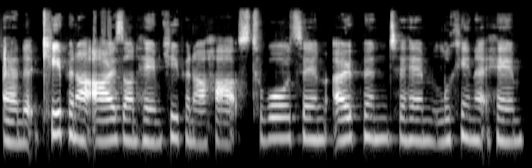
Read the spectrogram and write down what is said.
And keeping our eyes on Him, keeping our hearts towards Him, open to Him, looking at Him,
